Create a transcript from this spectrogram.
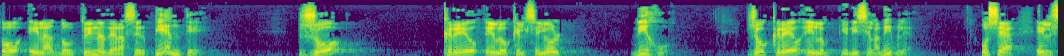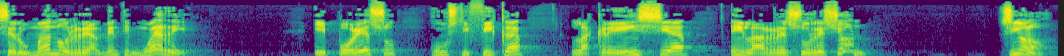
ou em la doutrina de la serpiente. Eu creo em lo que o Senhor dijo. Eu creo em lo que dice la Biblia. O sea, el ser humano realmente muere. Y por eso justifica la creencia en la resurrección. ¿Sí o no?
